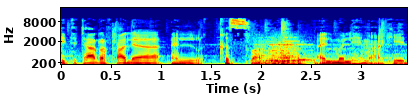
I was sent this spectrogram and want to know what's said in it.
أكيد تتعرف على القصة الملهمة أكيد.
